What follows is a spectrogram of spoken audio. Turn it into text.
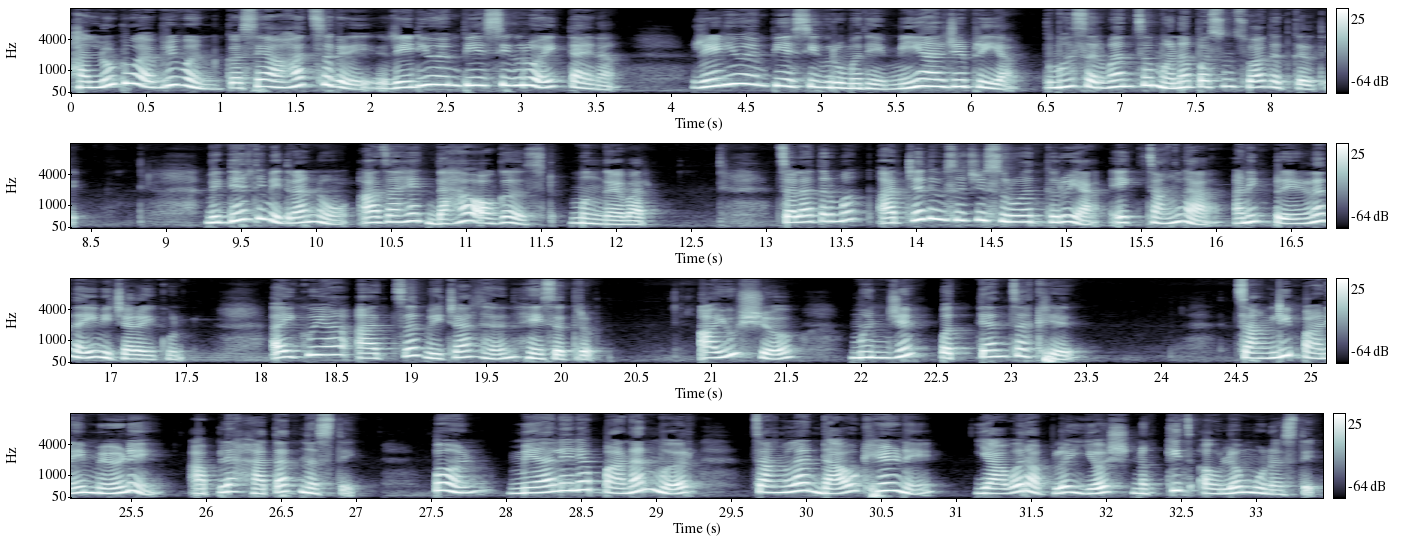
Hello to one कसे आहात सगळे? Radio M P S C Guru ऐकताय ना? Radio M P S C गुरुमध्ये मी आर जे प्रिया तुम्हा सर्वांचं मनापासून स्वागत करते. विद्यार्थी मित्रांनो आज आहे दहा ऑगस्ट मंगळवार. चला तर मग आजच्या दिवसाची सुरुवात करूया एक चांगला आणि प्रेरणादायी विचार ऐकून. ऐकूया आजचं विचारधन हे सत्र. आयुष्य म्हणजे पत्त्यांचा खेळ. चांगली पाने मिळणे आपल्या हातात नसते. पण मिळालेल्या पानांवर चांगला डाव खेळणे यावर आपलं यश नक्कीच अवलंबून असते.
